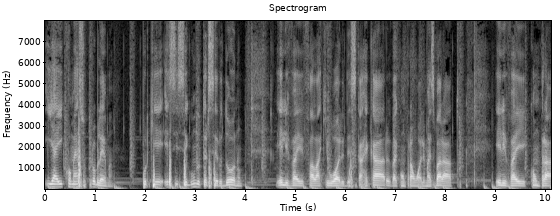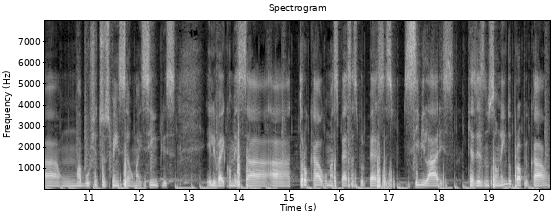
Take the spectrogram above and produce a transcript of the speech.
e aí começa o problema, porque esse segundo ou terceiro dono ele vai falar que o óleo desse carro é caro, vai comprar um óleo mais barato ele vai comprar uma bucha de suspensão mais simples, ele vai começar a trocar algumas peças por peças similares, que às vezes não são nem do próprio carro.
